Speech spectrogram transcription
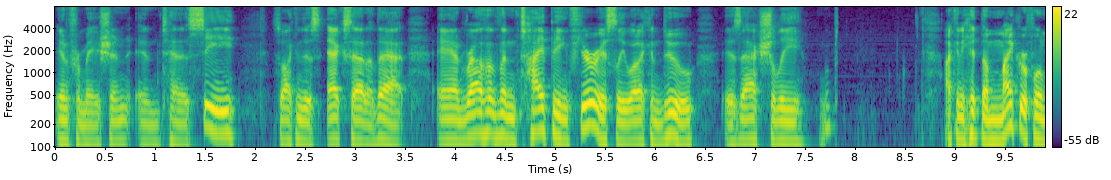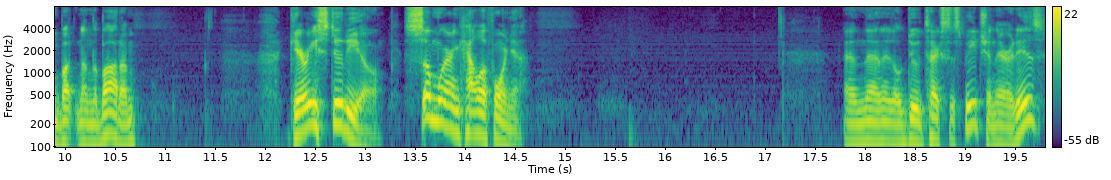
information in Tennessee, so I can just X out of that. And rather than typing furiously, what I can do is actually, whoops, I can hit the microphone button on the bottom, Gary Studio, somewhere in California. And then it'll do text to speech, and there it is.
